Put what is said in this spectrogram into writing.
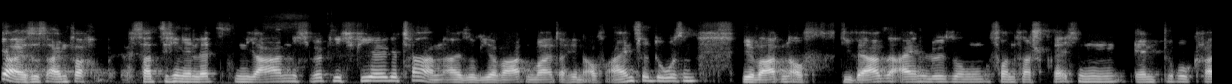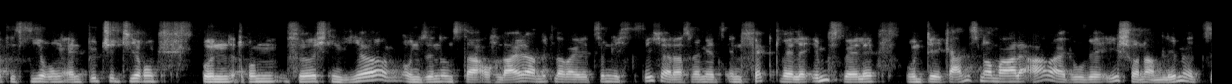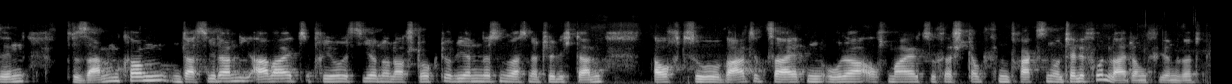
Ja, es ist einfach, es hat sich in den letzten Jahren nicht wirklich viel getan. Also wir warten weiterhin auf Einzeldosen. Wir warten auf diverse Einlösungen von Versprechen, Entbürokratisierung, Entbudgetierung. Und darum fürchten wir und sind uns da auch leider mittlerweile ziemlich sicher, dass wenn jetzt Infektwelle, Impfwelle und die ganz normale Arbeit, wo wir eh schon am Limit sind, zusammenkommen, dass wir dann die Arbeit priorisieren und auch strukturieren müssen, was natürlich dann auch zu Wartezeiten oder auch mal zu verstopften Praxen und Telefonleitungen führen wird.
